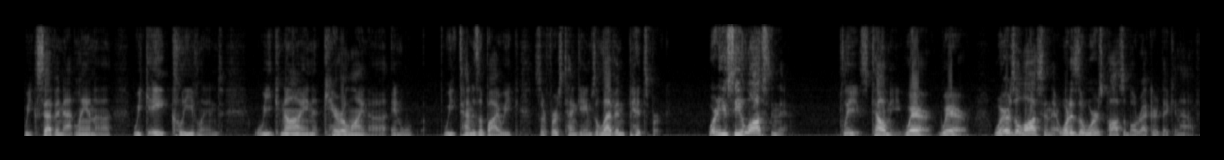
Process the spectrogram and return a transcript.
Week 7, Atlanta. Week 8, Cleveland. Week 9, Carolina. And week 10 is a bye week. So their first 10 games. 11, Pittsburgh. Where do you see a loss in there? Please tell me. Where? Where? Where's a loss in there? What is the worst possible record they can have?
